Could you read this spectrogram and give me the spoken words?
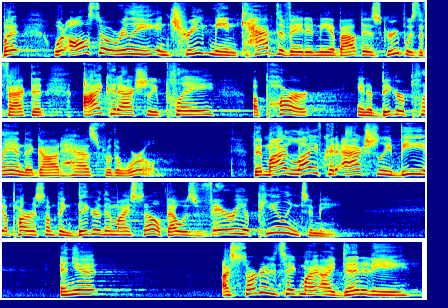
But what also really intrigued me and captivated me about this group was the fact that I could actually play a part in a bigger plan that God has for the world. That my life could actually be a part of something bigger than myself. That was very appealing to me. And yet, I started to take my identity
